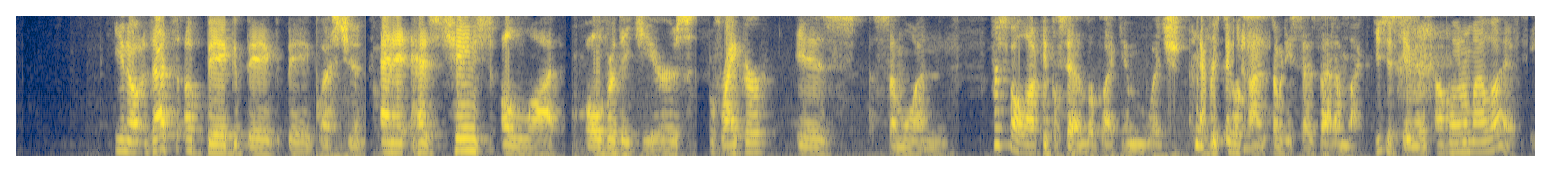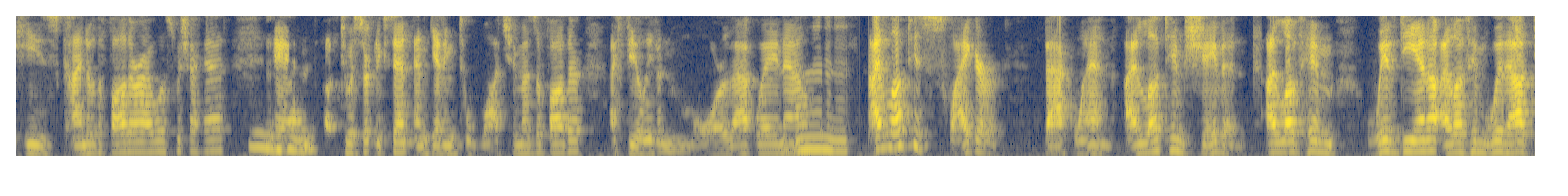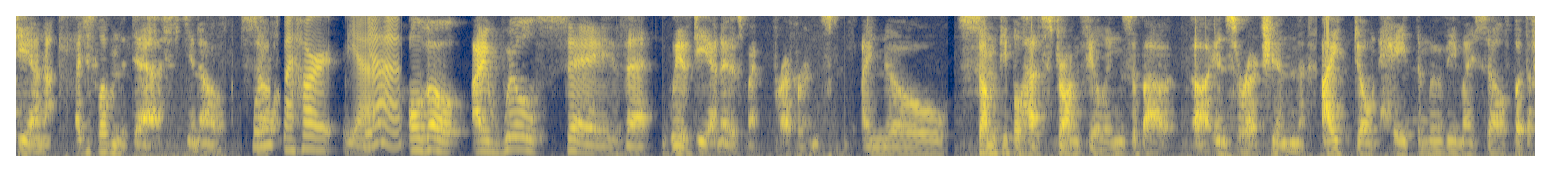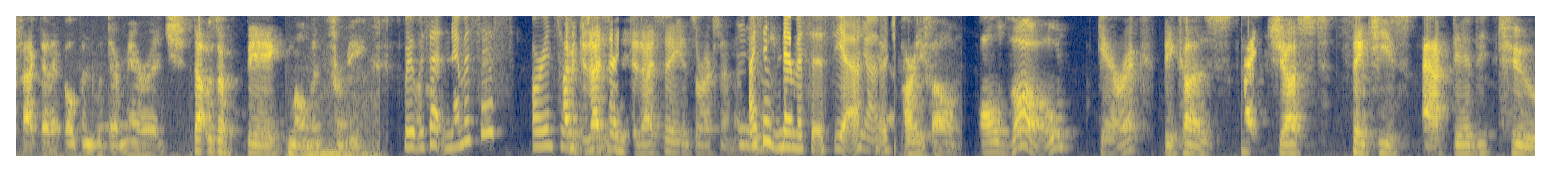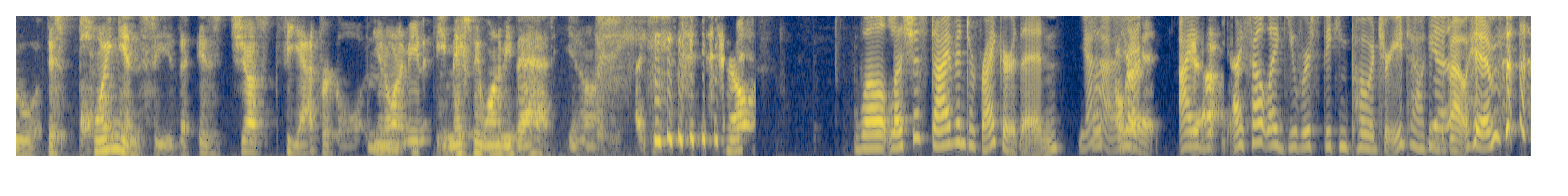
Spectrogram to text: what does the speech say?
You know, that's a big, big, big question. And it has changed a lot over the years. Riker is someone. First of all, a lot of people say I look like him, which every single time somebody says that, I'm like, you just gave me the compliment of my life. He's kind of the father I always wish I had. And uh, to a certain extent, and getting to watch him as a father, I feel even more that way now. Mm. I loved his swagger back when. I loved him shaven. I love him with Deanna. I love him without Deanna. I just love him to death, you know. So, Warms my heart. Yeah. Yeah. although I will say that with Deanna is my preference. I know some people have strong feelings about uh, Insurrection. I don't hate the movie myself, but the fact that it opened with their marriage, that was a big moment for me. Wait, was that Nemesis or Insurrection? I mean, Insurrection? did I say did I say Insurrection? I meant I think Nemesis, yeah. Yeah. No, party foul. Although Garak, because I just think he's acted to this poignancy that is just theatrical. You know what I mm. mean? He makes me want to be bad. You know, I just, I just you know, Well, let's just dive into Riker then. Yeah. Let's do Okay. it. I Yeah. I felt like you were speaking poetry talking Yes. about him.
